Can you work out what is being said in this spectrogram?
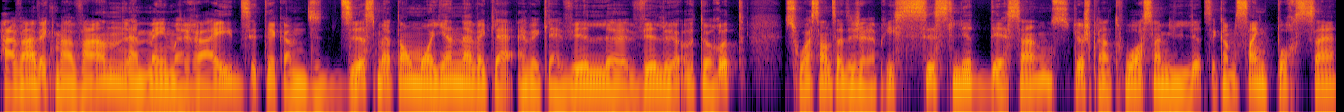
Avant, avec ma van, la même ride, c'était comme du 10, mettons, moyenne avec la, ville, euh, ville autoroute. 60, ça veut dire j'aurais pris 6 litres d'essence. Là, je prends 300 millilitres. C'est comme 5%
